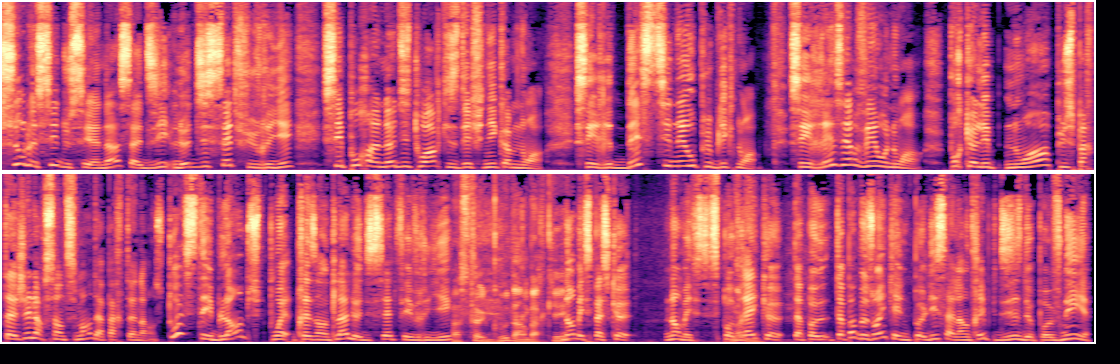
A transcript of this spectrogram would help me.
Sur le site du CNA, ça dit le 17 février, c'est pour un auditoire qui se définit comme noir. C'est destiné au public noir. C'est réservé aux noirs pour que les noirs puissent partager leur sentiment d'appartenance. Toi, si t'es blanc, puis tu te présentes là le 17 février, Parce que t'as le goût d'embarquer. non, mais c'est parce que non, mais c'est pas Non. vrai que t'as pas t'as pas besoin qu'il y ait une police à l'entrée puis dise de pas venir.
